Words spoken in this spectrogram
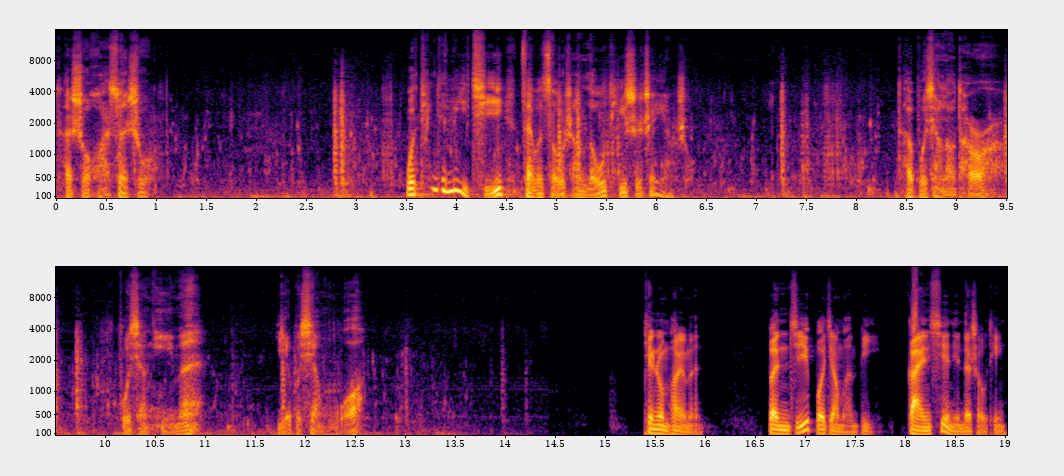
他说话算数。”我听见丽琪在我走上楼梯时这样说：“他不像老头儿，不像你们，也不像我。”听众朋友们，本集播讲完毕，感谢您的收听。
